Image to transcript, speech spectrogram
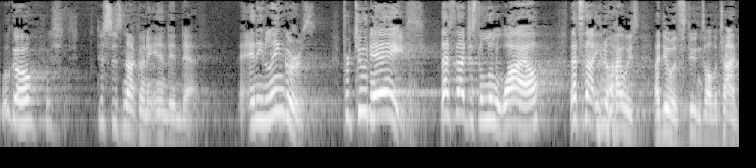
We'll go. This is not to end in death. And he lingers for two days. That's not just a little while. That's not, you know, I always, I deal with students all the time,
